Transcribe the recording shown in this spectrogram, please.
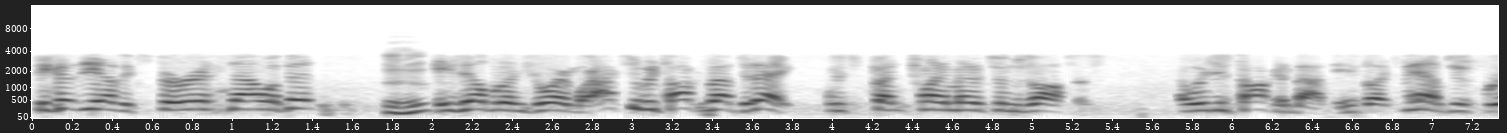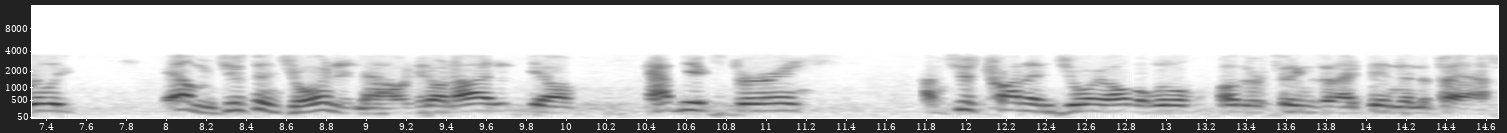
because he has experience now with it. Mm-hmm. He's able to enjoy it more. Actually, we talked about it today. We spent 20 minutes in his office, and we were just talking about it. He's like, "Man, I'm just really, yeah, I'm just enjoying it now. You know, now I, you know, have the experience. I'm just trying to enjoy all the little other things that I didn't in the past."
